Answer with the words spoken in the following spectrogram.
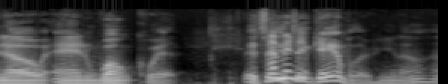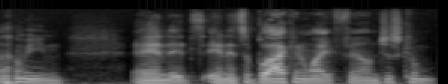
know, and won't quit. It's a, I mean- it's a gambler, you know. I mean, and it's and it's a black and white film. Just com-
